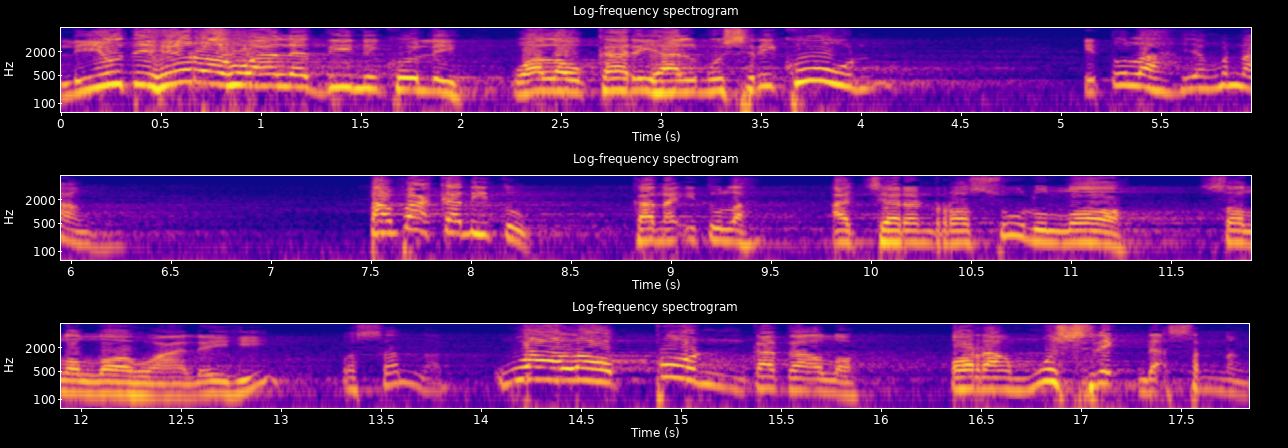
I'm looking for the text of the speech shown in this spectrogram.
liyudhirahu ala dini kulli walau karihal musyrikun. Itulah yang menang. Tampakkan itu. Karena itulah ajaran Rasulullah sallallahu alaihi wasallam. Walaupun kata Allah, orang musyrik tidak senang.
